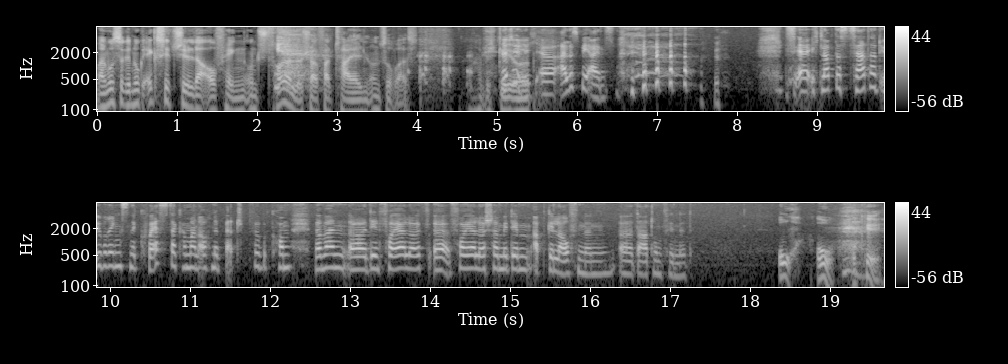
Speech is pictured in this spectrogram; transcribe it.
Man musste genug Exit-Schilder aufhängen und Feuerlöscher verteilen und sowas. Hab ich gehört. Natürlich, äh, alles B1. Äh, ich glaube, das ZERT hat übrigens eine Quest, da kann man auch eine Badge für bekommen, wenn man äh, den Feuerläuf, äh, Feuerlöscher mit dem abgelaufenen äh, Datum findet. Oh, oh, okay.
